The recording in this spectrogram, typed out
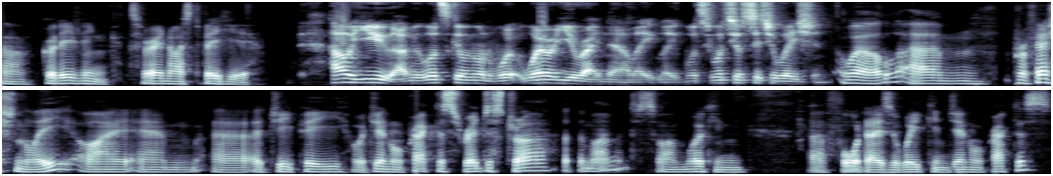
Oh, good evening. It's very nice to be here. How are you? I mean, what's going on? Where, where are you right now? Like, like what's what's your situation? Well, um, professionally, I am uh, a GP or general practice registrar at the moment. So I'm working uh, four days a week in general practice,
